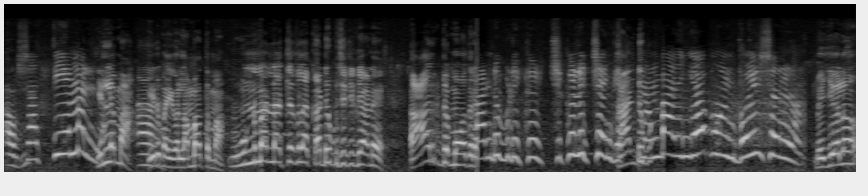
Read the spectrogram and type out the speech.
சத்தியமா இல்ல. இல்லம்மா இருமா இவள் நம்பாத்தம்மா உண்மை நட்சத்திரம் கண்டுபிடிச்சிட்டு நானு. யாருக்கிட்ட மோதுறேன் கண்டுபிடிக்க சிக்கலிச்சங்க. கண்டு- நம்பாதீங்க போய் போய் சொல்லலாம். வெய்யலும்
